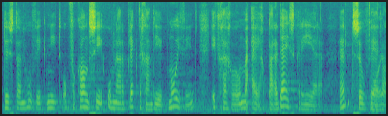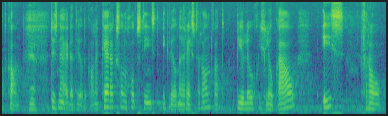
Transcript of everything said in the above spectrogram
Dus dan hoef ik niet op vakantie om naar een plek te gaan die ik mooi vind. Ik ga gewoon mijn eigen paradijs creëren. Hè, zover Mooi. dat kan. Ja. Dus nou ja, dat wilde ik al. Een kerk zonder godsdienst. Ik wilde een restaurant wat biologisch lokaal is. Vooral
